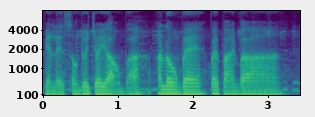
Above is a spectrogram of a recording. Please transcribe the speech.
ပြန်လည်ဆုံတွေ့ကြရအောင်ပါ။အားလုံးပဲ bye bye ပါ။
